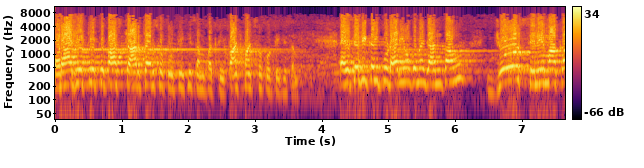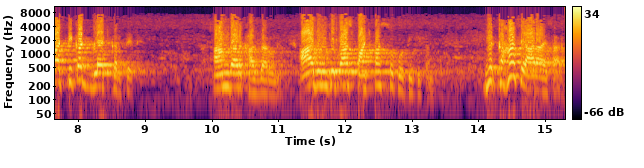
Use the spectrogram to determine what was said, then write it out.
और आज एक एक के पास चार चार सौ कोटि की संपत्ति, पाँच पाँच सौ कोटि की संपत्ति। ऐसे भी कई पुढ़ारियों को मैं जानता हूँ, जो सिनेमा का टिकट ब्लैक करते थे, आमदार खासदारों ने। आज उनके पास पाँच पाँच सौ कोटि की संपत्ति। ये कहाँ से आ रहा है सारा?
